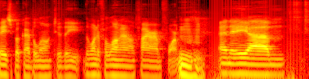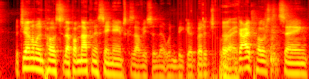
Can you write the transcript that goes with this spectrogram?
Facebook I belong to, the the wonderful Long Island Firearm Forum, mm-hmm. and a um, a gentleman posted up. I'm not going to say names because obviously that wouldn't be good, but a, a Right. guy posted saying,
